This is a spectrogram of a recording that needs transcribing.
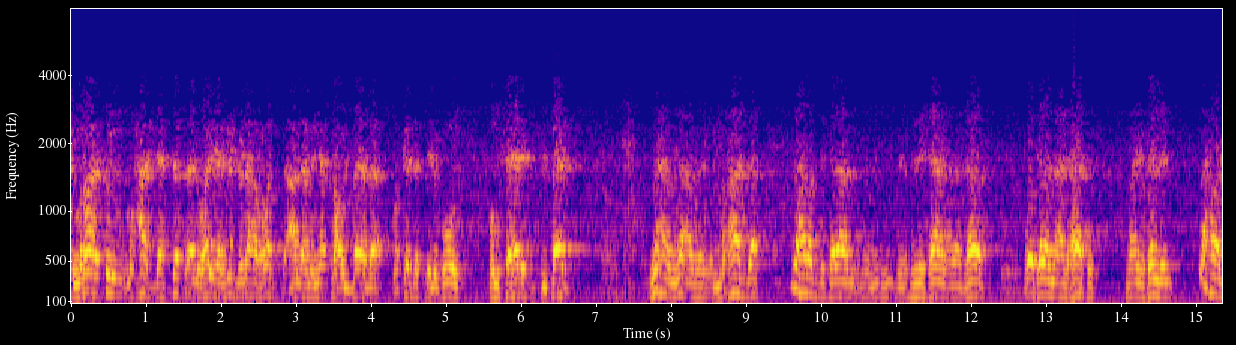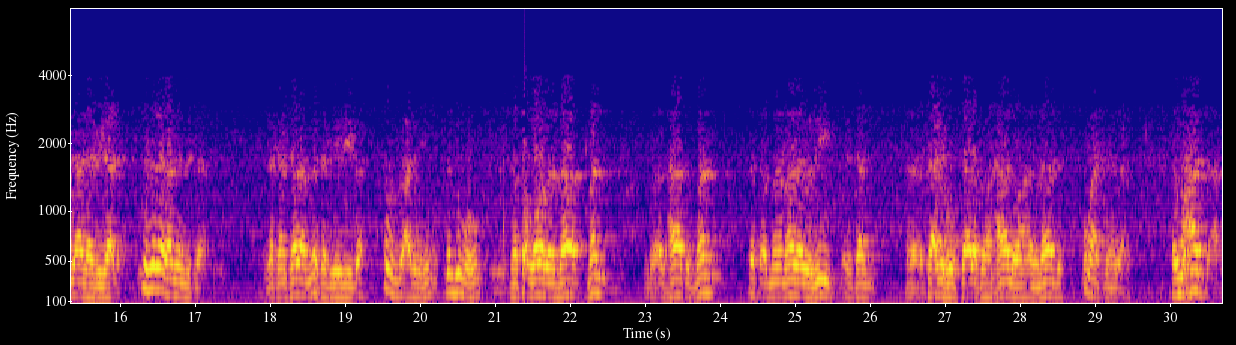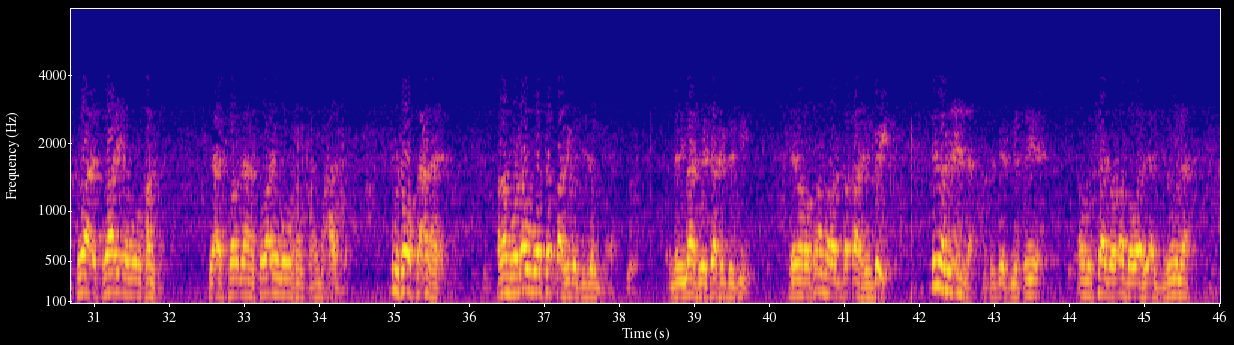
امرأة محادة تسأل هل يجوز لها الرد على من يقرع الباب وكذا التليفون ومشاهدة التلفاز؟ نعم نعم المحادة لها رد كلام باللسان على الباب وكلام على الهاتف ما يكلم لا حرج عليها في ذلك مثل غيرها من النساء. إذا كان كلام ليس فيه ريبه ترد عليهم تكلمهم ضرب الباب من؟ الهاتف من؟ تسأل ماذا يريد وان كان آه، تعرفه سالته عن حاله وعن أولاده وما أشبه ذلك. المحاد تراعي امور خمسه في أكثر يعني تراعي امور خمسه المحادة. ومتوفى عنها يعني. الامر الأول تبقى في بيت زوجها. الذي مات ويسافر فيه لأن الرسول أمر البقاء في البيت. إلا من علة. مثل البيت يطيح أو مستاجر ابواه يأجرونه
